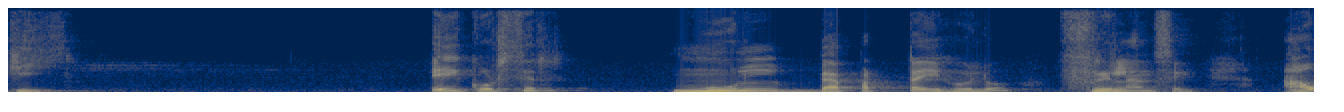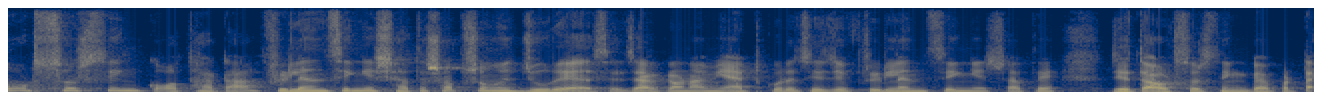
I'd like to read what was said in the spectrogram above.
কী? এই কোর্সের মূল ব্যাপারটাই হলো ফ্রিল্যান্সিং আউটসোর্সিং কথাটা ফ্রিল্যান্সিংয়ের সাথে সবসময় জুড়ে আছে। যার কারণে আমি অ্যাড করেছি যে ফ্রিল্যান্সিংয়ের সাথে যেহেতু আউটসোর্সিং ব্যাপারটা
